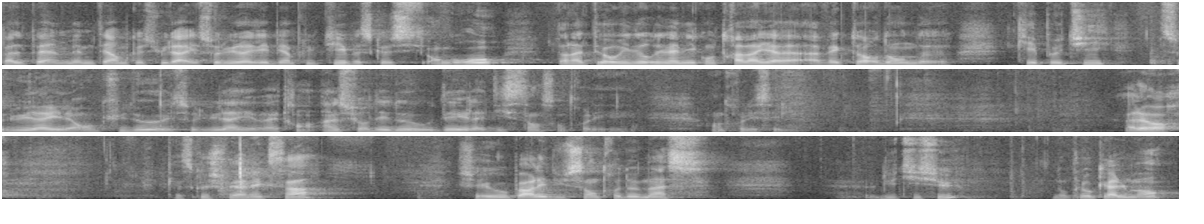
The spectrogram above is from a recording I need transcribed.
pas le même terme que celui-là. Et celui-là, il est bien plus petit, parce que, en gros, dans la théorie d'hydrodynamique, on travaille à, vecteur d'onde euh, qui est petit. Celui-là, il est en Q2, et celui-là, il va être en 1 sur D2, où D est la distance entre les, entre les cellules. Alors, qu'est-ce que je fais avec ça? Je vais vous parler du centre de masse du tissu. Donc localement,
